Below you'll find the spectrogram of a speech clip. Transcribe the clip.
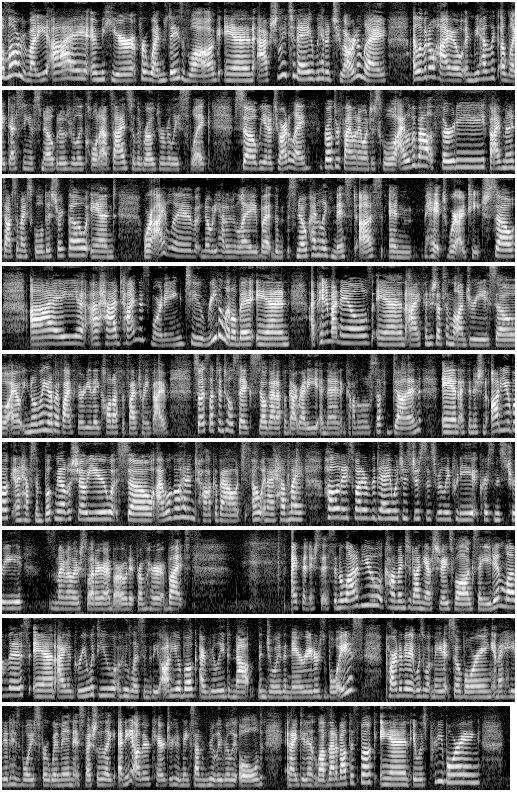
Hello everybody, I am here for Wednesday's vlog and actually today we had a two hour delay. I live in Ohio and we had like a light dusting of snow but it was really cold outside so the roads were really slick. So we had a two hour delay. Roads were fine when I went to school. I live about 35 minutes outside my school district though and where I live nobody had a delay but the snow kind of like missed us and hit where I teach. So I uh, had time this morning to read a little bit and I painted my nails and I finished up some laundry. So I you normally get up at 5.30. They called off at 5.25. So I slept until 6, still got up and got ready and then got a little stuff done. And I finished an audiobook and I have some book mail to show you. So I will go ahead and talk about, oh, and I have my holiday sweater of the day, which is just this really pretty Christmas tree. This is my mother's sweater. I borrowed it from her. But I finished this. And a lot of you commented on yesterday's vlog saying you didn't love this and I agree with you who listened to the audiobook. I really did not enjoy the narrator's voice. Part of it was what made it so boring and I hated his voice for women, especially like any other character who'd make sound really, really old. And I didn't love that about this book and it was pretty boring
